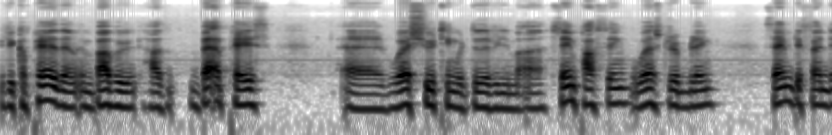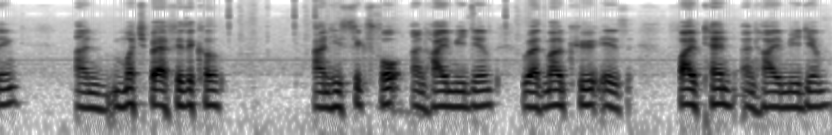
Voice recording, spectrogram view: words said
If you compare them Mbabu has better pace uh, worse shooting which doesn't really matter same passing worse dribbling same defending and much better physical. And he's six foot and high medium whereas Malcuit is 5'10 and high medium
